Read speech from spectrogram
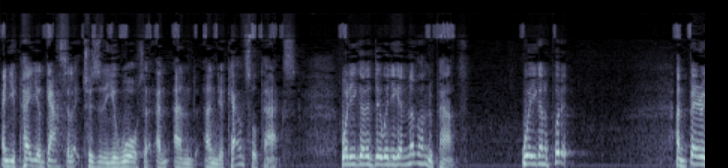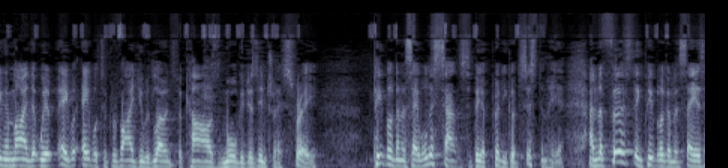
and you pay your gas, electricity, your water, and, and, and your council tax, what are you going to do when you get another £100? Where are you going to put it? And bearing in mind that we're able, able to provide you with loans for cars, mortgages, interest-free, people are going to say, well, this sounds to be a pretty good system here. And the first thing people are going to say is,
